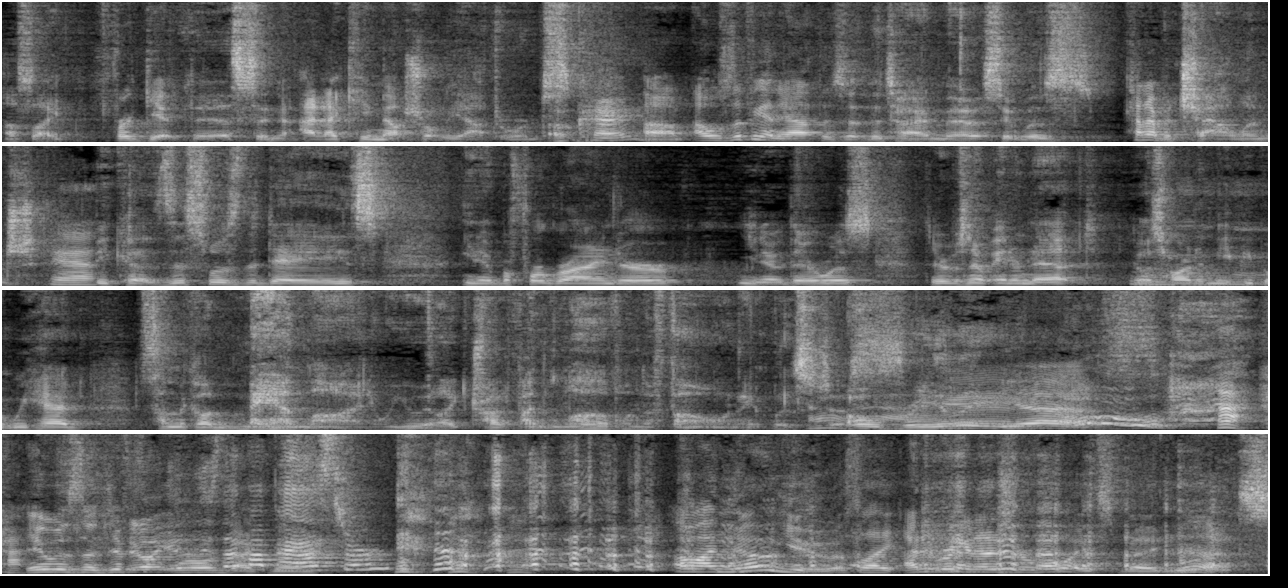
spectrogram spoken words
I was like, forget this, and I, I came out shortly afterwards. Okay. Um, I was living in Athens at the time, though, so it was kind of a challenge Yeah. because this was the days, you know, before Grindr. You know, there was there was no internet. It was hard to meet people. We had something called Manline, where you would like try to find love on the phone. It was just Oh, really? Yes. it was a different like, is world that my back then. pastor? Oh, I know you. It's like I didn't recognize your voice, but yes.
